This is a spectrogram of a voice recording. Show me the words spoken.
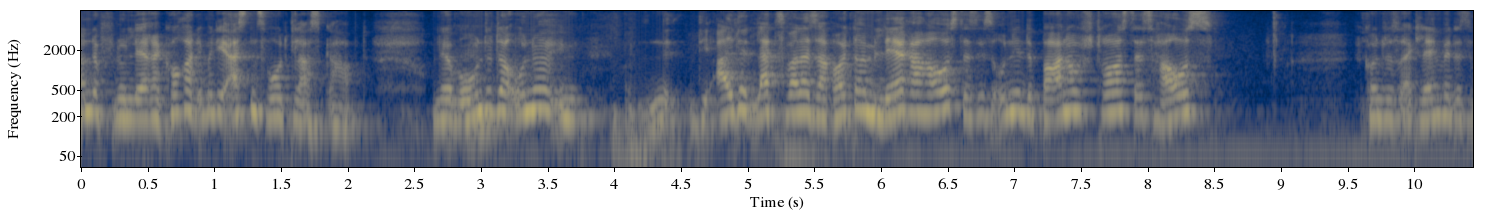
und der Lehrer Koch hat immer die ersten Zweitklasse gehabt. Und er wohnte da unten, in, die alte Latzweiler Saareuter im Lehrerhaus, das ist unten in der Bahnhofstraße, das Haus, ich konnte das erklären, das,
